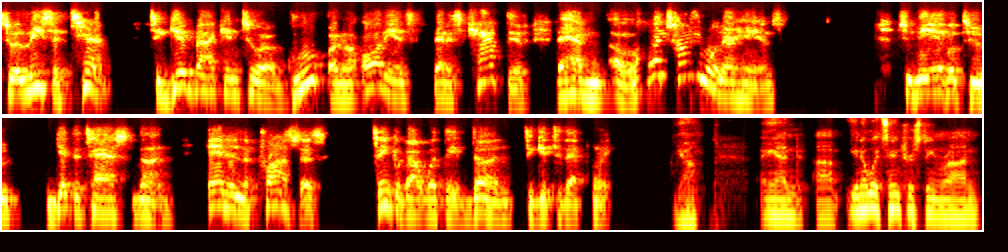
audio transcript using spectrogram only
to at least attempt to give back into a group or an audience that is captive, that have a lot of time on their hands to be able to get the task done. And in the process, think about what they've done to get to that point. Yeah. And uh, you know what's interesting, Ron?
